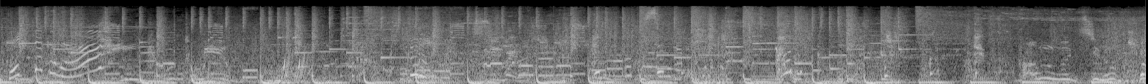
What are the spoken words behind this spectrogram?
できたかな？失礼。万物の教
